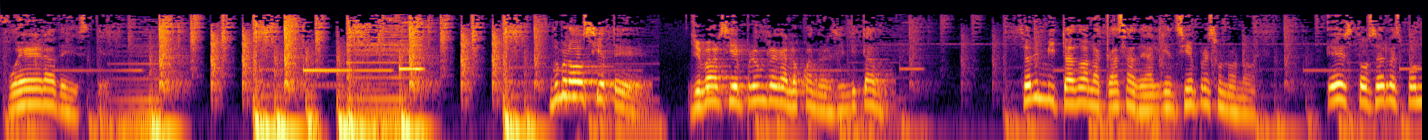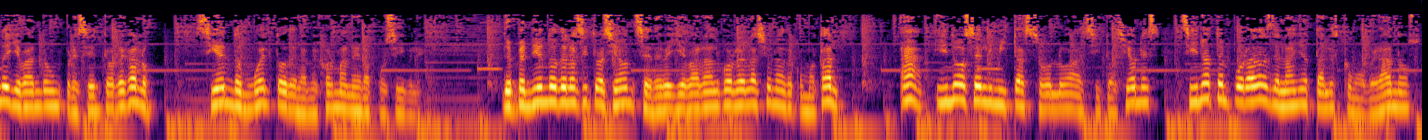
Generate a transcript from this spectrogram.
fuera de este. Número 7. Llevar siempre un regalo cuando eres invitado. Ser invitado a la casa de alguien siempre es un honor. Esto se responde llevando un presente o regalo, siendo envuelto de la mejor manera posible. Dependiendo de la situación, se debe llevar algo relacionado como tal. Ah, y no se limita solo a situaciones, sino a temporadas del año tales como veranos,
